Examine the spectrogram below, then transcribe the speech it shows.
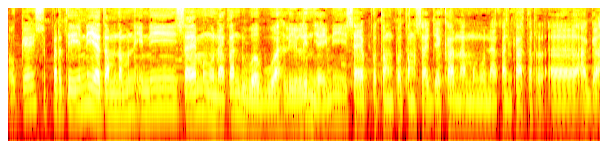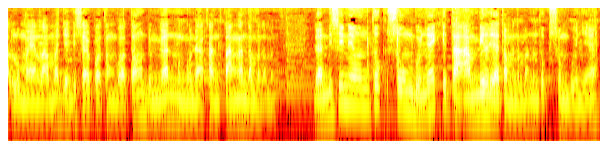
Oke seperti ini ya teman-teman. Ini saya menggunakan dua buah lilin ya. Ini saya potong-potong saja karena menggunakan cutter eh, agak lumayan lama. Jadi saya potong-potong dengan menggunakan tangan teman-teman. Dan di sini untuk sumbunya kita ambil ya teman-teman untuk sumbunya.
